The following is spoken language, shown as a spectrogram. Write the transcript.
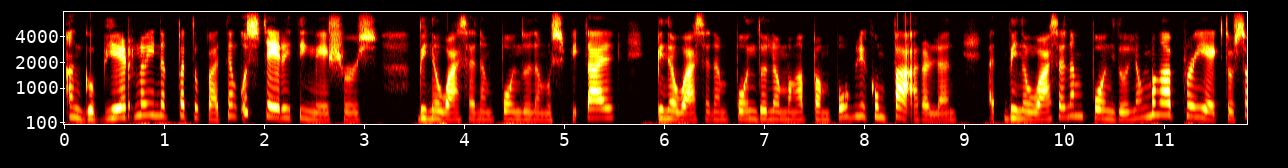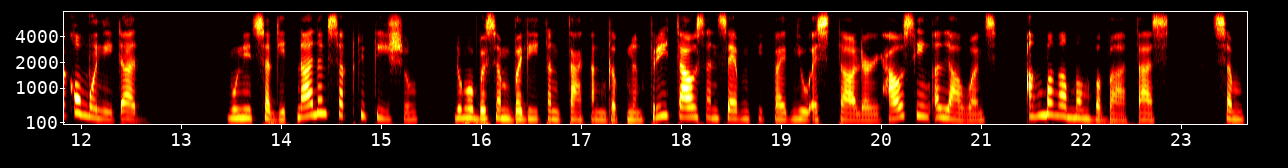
ang gobyerno ay nagpatupad ng austerity measures binawasan ng pondo ng ospital, binawasan ng pondo ng mga pampublikong paaralan, at binawasan ng pondo ng mga proyekto sa komunidad. Ngunit sa gitna ng sakripisyo, lumabas ang balitang tatanggap ng 3,075 US dollar housing allowance ang mga mambabatas. 10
